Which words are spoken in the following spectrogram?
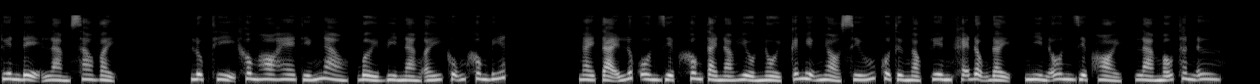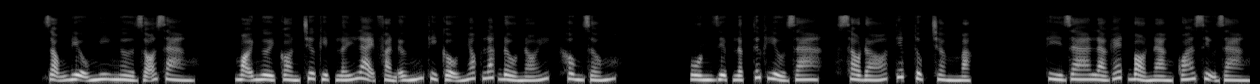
Tuyên đệ làm sao vậy. Lục Thị không ho he tiếng nào, bởi vì nàng ấy cũng không biết. Ngay tại lúc ôn diệp không tài nào hiểu nổi cái miệng nhỏ xíu của từ Ngọc Tuyên khẽ động đậy, nhìn ôn diệp hỏi, là mẫu thân ư. Giọng điệu nghi ngờ rõ ràng. Mọi người còn chưa kịp lấy lại phản ứng thì cậu nhóc lắc đầu nói, không giống. Ôn diệp lập tức hiểu ra, sau đó tiếp tục trầm mặc. Thì ra là ghét bỏ nàng quá dịu dàng.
